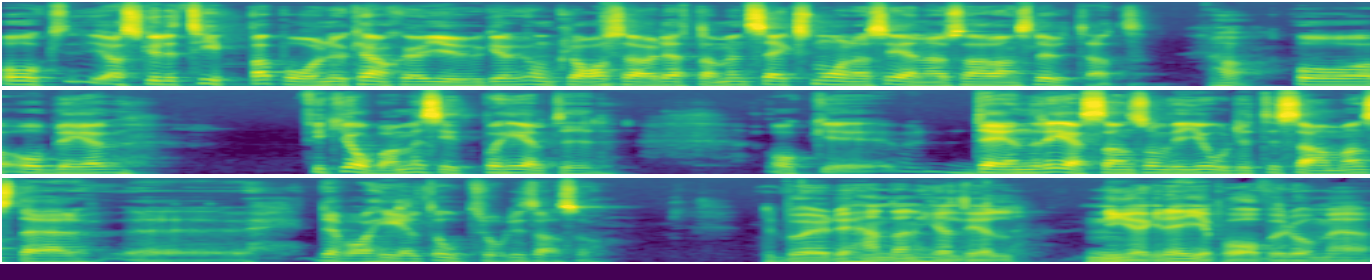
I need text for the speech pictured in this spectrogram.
Och jag skulle tippa på, nu kanske jag ljuger om Claes hör detta, men sex månader senare så hade han slutat. Ja. Och, och blev, fick jobba med sitt på heltid. Och eh, den resan som vi gjorde tillsammans där, eh, det var helt otroligt alltså. Det började hända en hel del nya grejer på Abu då med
